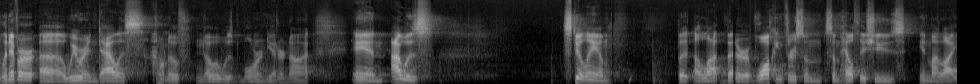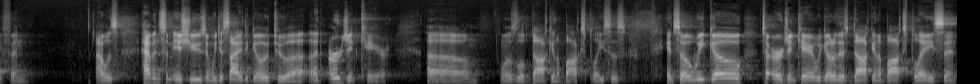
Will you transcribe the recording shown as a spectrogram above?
Whenever uh, we were in Dallas, I don't know if Noah was born yet or not, and I was, still am, but a lot better of walking through some some health issues in my life. And i was having some issues and we decided to go to a, an urgent care um, one of those little doc in a box places. And so we go to urgent care. We go to this doc in a box place and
